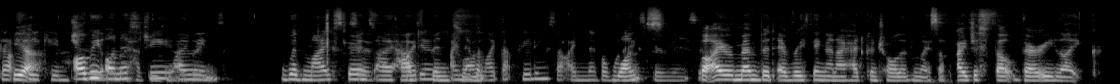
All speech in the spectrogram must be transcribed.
that Yeah. came. I'll be I honest, G. I mean, with my experience, So I have don't- been I never like that feeling, so I never want once, to experience it. but I remembered everything and I had control over myself. I just felt very like,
